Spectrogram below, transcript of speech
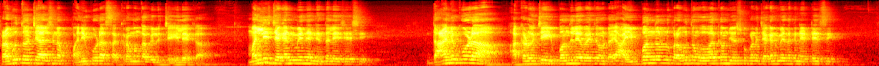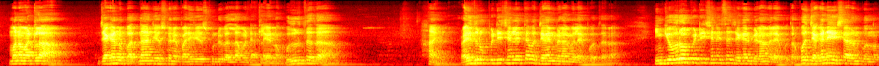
ప్రభుత్వం చేయాల్సిన పని కూడా సక్రమంగా వీళ్ళు చేయలేక మళ్ళీ జగన్ మీదే నిందలేసేసి దాన్ని కూడా అక్కడ వచ్చే ఇబ్బందులు ఏవైతే ఉంటాయో ఆ ఇబ్బందులను ప్రభుత్వం ఓవర్కమ్ చేసుకోకుండా జగన్ మీదకి నెట్టేసి మనం అట్లా జగన్ను బద్నాం చేసుకునే పని చేసుకుంటూ వెళ్దామంటే అట్లా ఏమన్నా కుదురుతుందా? హాయ్ రైతులు పిటిషన్లు అయితే జగన్ బినామీలు అయిపోతారా? ఇంకెవరో పిటిషన్ వేస్తే జగన్ బినామీలు అయిపోతారు పోతే జగనే వేసారనుకుందాం.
